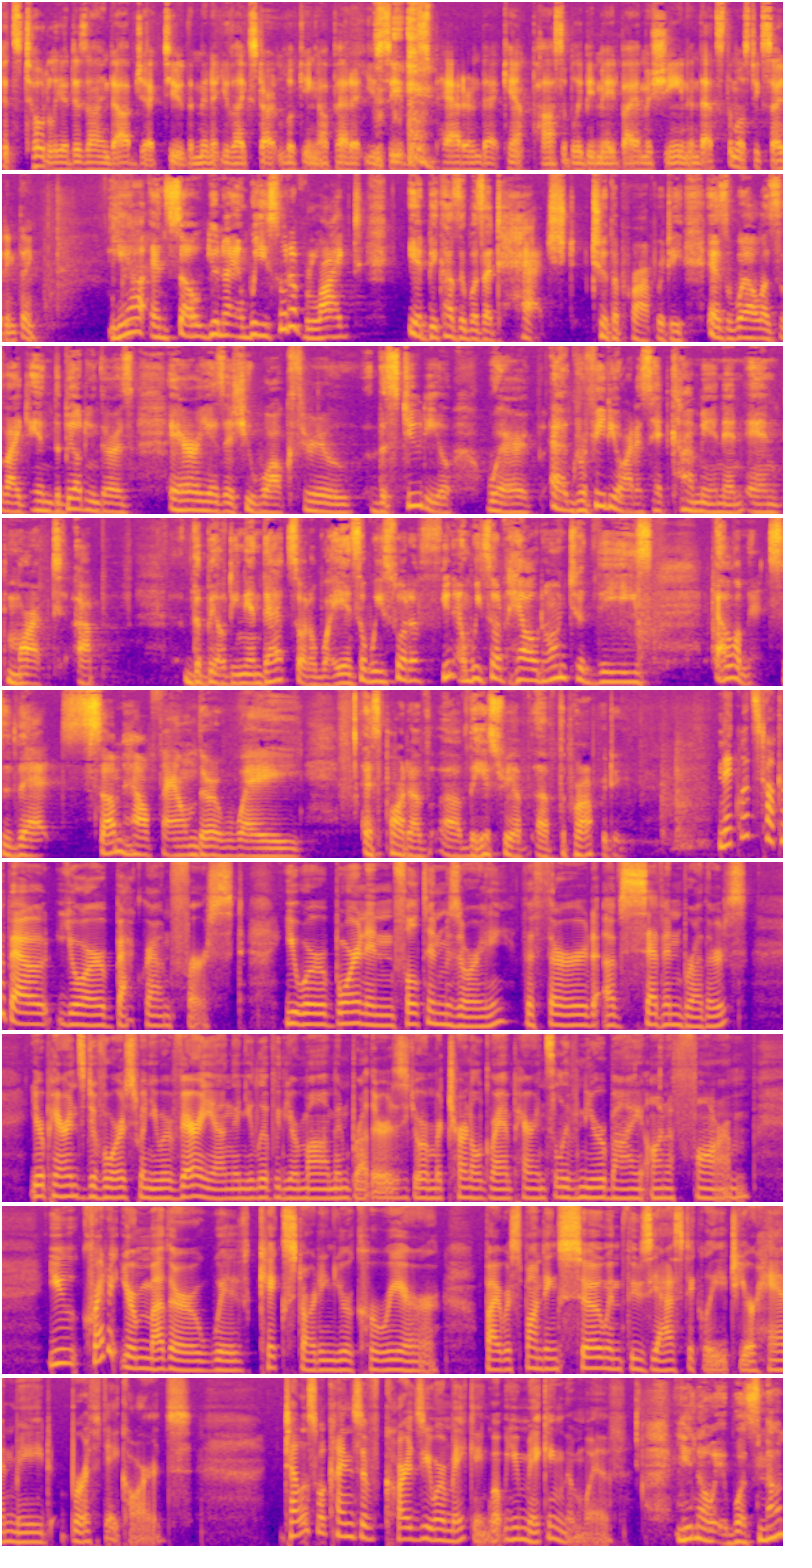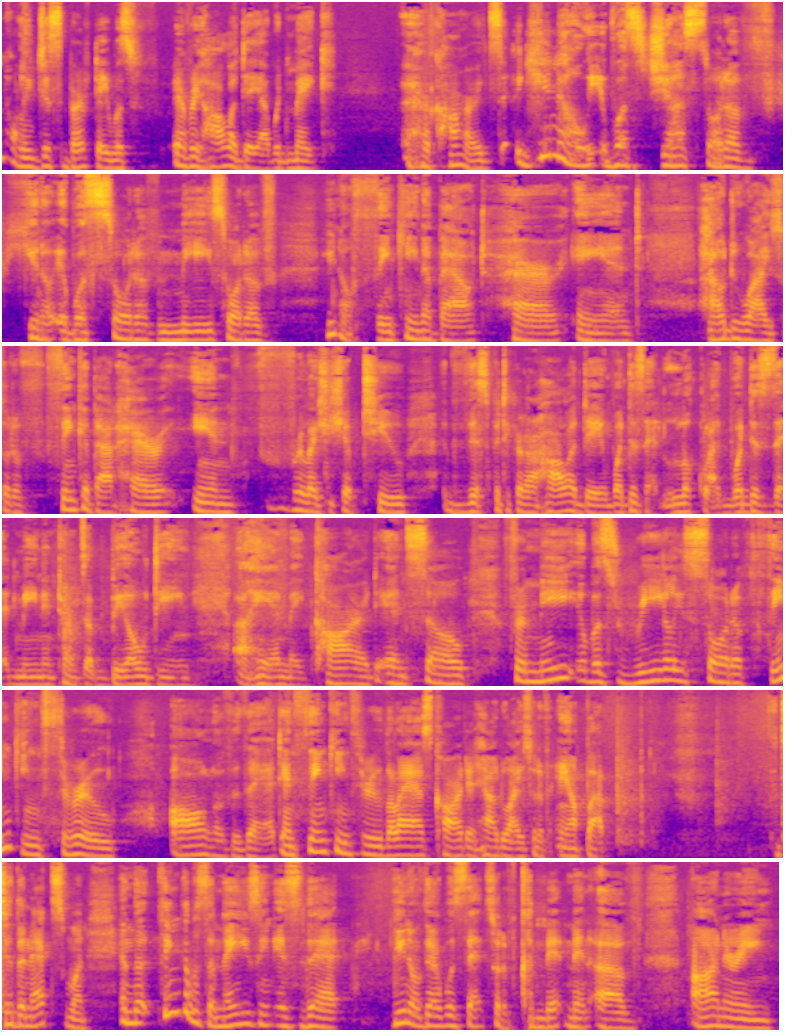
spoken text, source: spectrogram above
It's totally a designed object too. The minute you like start looking up at it, you see this pattern that can't possibly be made by a machine, and that's the most exciting thing. Yeah. And so, you know, and we sort of liked it because it was attached to the property, as well as like in the building, there's areas as you walk through the studio where uh, graffiti artists had come in and, and marked up the building in that sort of way. And so we sort of, you know, and we sort of held on to these elements that somehow found their way as part of, of the history of, of the property. Nick, let's talk about your background first. You were born in Fulton, Missouri, the third of seven brothers. Your parents divorced when you were very young and you lived with your mom and brothers. Your maternal grandparents lived nearby on a farm. You credit your mother with kickstarting your career by responding so enthusiastically to your handmade birthday cards. Tell us what kinds of cards you were making. What were you making them with? You know, it was not only just birthday, was every holiday I would make her cards. You know, it was just sort of, you know, it was sort of me sort of, you know, thinking about her and how do I sort of think about her in relationship to this particular holiday and what does that look like? What does that mean in terms of building a handmade card? And so for me it was really sort of thinking through all of that and thinking through the last card and how do i sort of amp up to the next one. And the thing that was amazing is that you know there was that sort of commitment of honoring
